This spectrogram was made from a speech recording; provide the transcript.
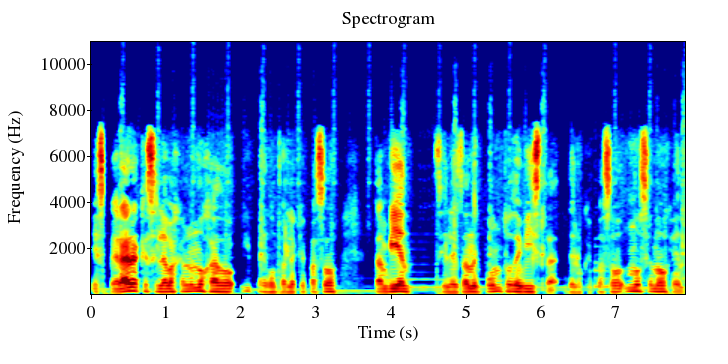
esperar a que se le baje el enojado y preguntarle qué pasó. También, si les dan el punto de vista de lo que pasó, no se enojen.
